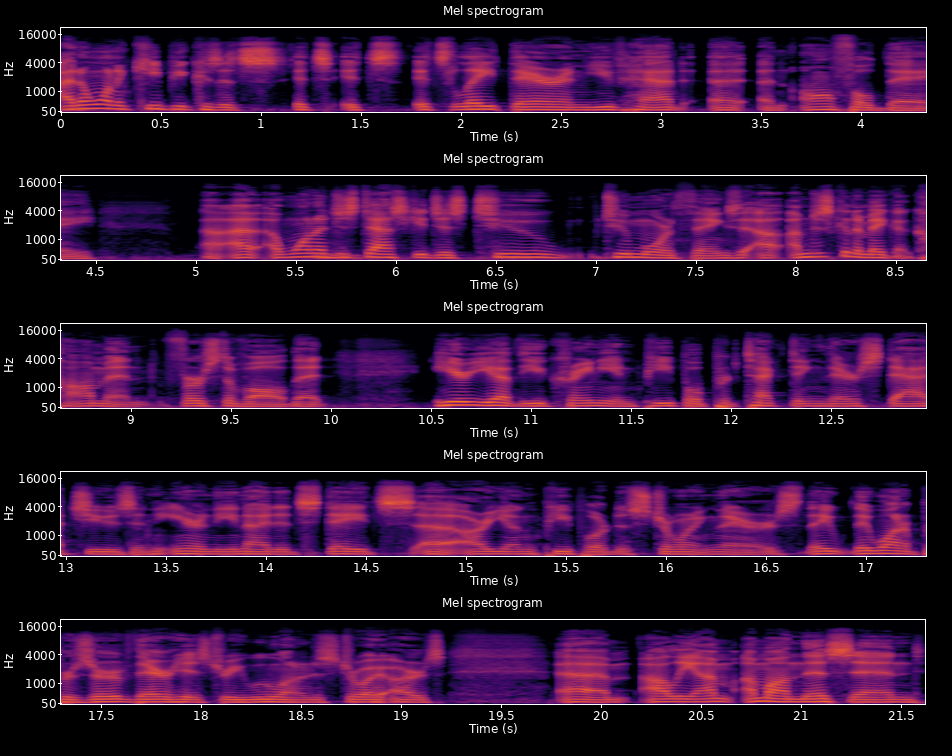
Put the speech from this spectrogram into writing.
I don't want to keep you because it's it's it's it's late there, and you've had a, an awful day. I, I want to just ask you just two two more things. I, I'm just going to make a comment first of all that here you have the Ukrainian people protecting their statues, and here in the United States, uh, our young people are destroying theirs. They they want to preserve their history. We want to destroy ours. Um, Ali, I'm I'm on this end,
